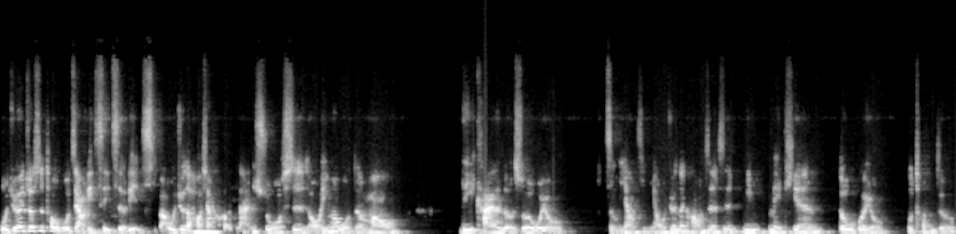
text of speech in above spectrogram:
我觉得就是透过这样一次一次的练习吧，我觉得好像很难说是哦，因为我的猫离开了，所以我有怎么样怎么样。我觉得那个好像真的是你每天都会有不同的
